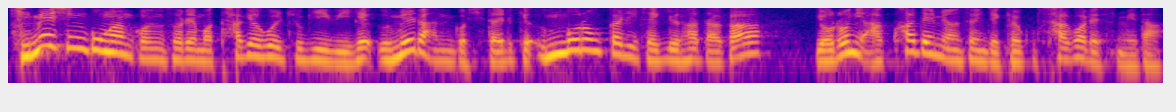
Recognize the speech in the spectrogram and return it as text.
김해신 공항 건설에 뭐 타격을 주기 위해 음해를 한 것이다 이렇게 음모론까지 제기를 하다가 여론이 악화되면서 이제 결국 사과를 했습니다.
